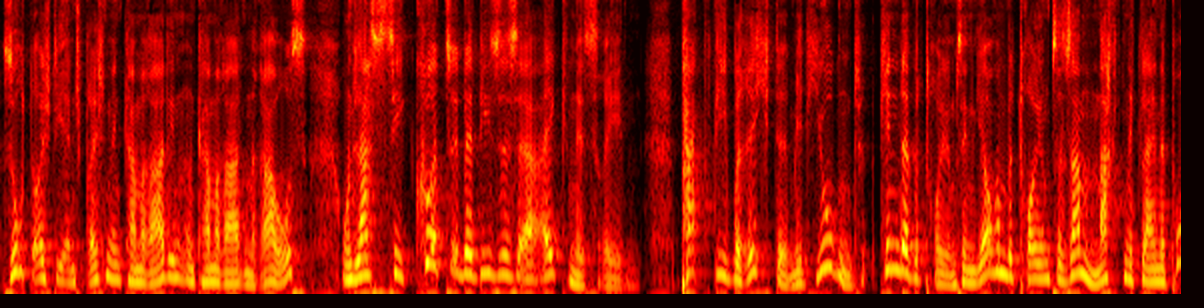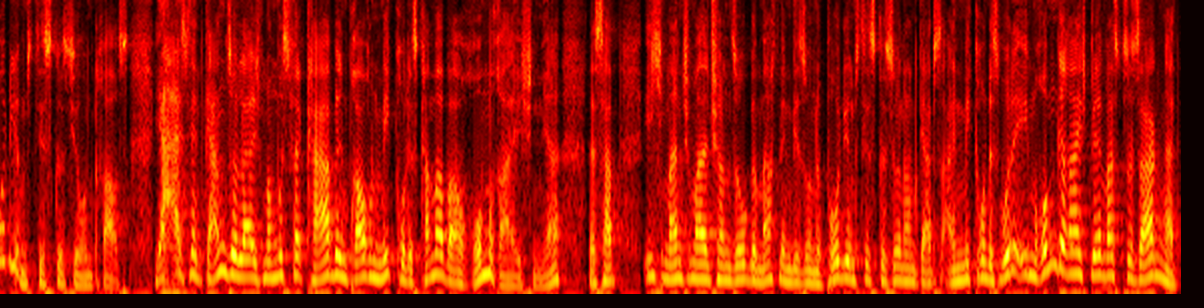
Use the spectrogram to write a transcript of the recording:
sucht euch die entsprechenden Kameradinnen und Kameraden raus und lasst sie kurz über dieses Ereignis reden. Packt die Berichte mit Jugend, Kinderbetreuung, Seniorenbetreuung zusammen, macht eine kleine Podiumsdiskussion draus. Ja, ist nicht ganz so leicht, man muss verkabeln, braucht ein Mikro, das kann man aber auch rumreichen, ja. Das habe ich manchmal schon so gemacht, wenn wir so eine Podiumsdiskussion hatten, gab es ein Mikro und es wurde eben rumgereicht, wer was zu sagen hat.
